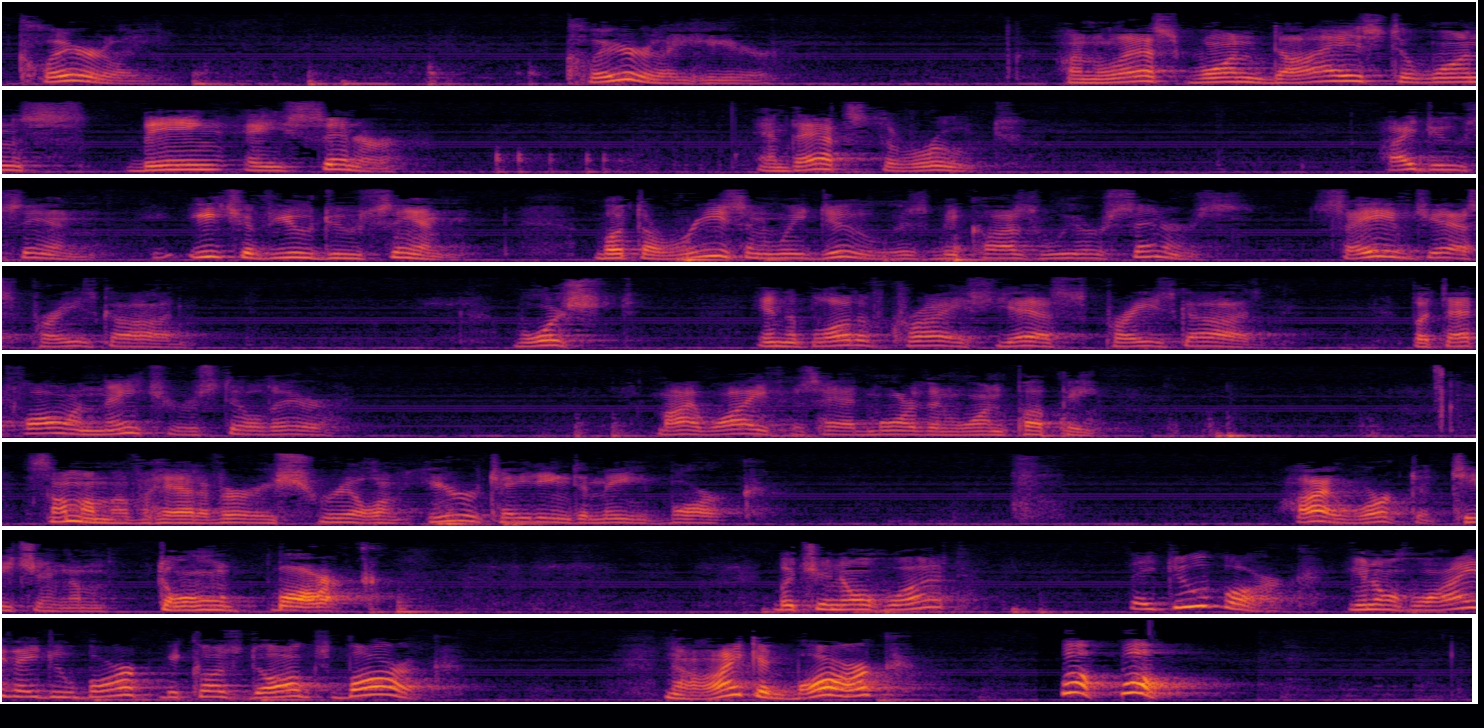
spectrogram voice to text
clearly, clearly here, unless one dies to one's being a sinner, and that's the root. I do sin each of you do sin. But the reason we do is because we are sinners. Saved, yes, praise God. Washed in the blood of Christ, yes, praise God. But that fallen nature is still there. My wife has had more than one puppy. Some of them have had a very shrill and irritating to me bark. I worked at teaching them don't bark. But you know what? They do bark. You know why they do bark? Because dogs bark. Now I can bark. Whoa, whoa.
